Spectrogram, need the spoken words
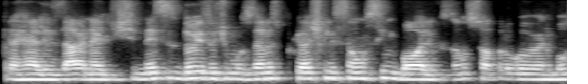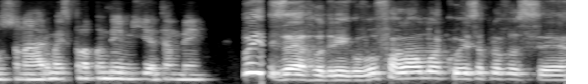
para realizar né, nesses dois últimos anos? Porque eu acho que eles são simbólicos, não só pelo governo Bolsonaro, mas pela pandemia também. Pois é, Rodrigo, vou falar uma coisa para você.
